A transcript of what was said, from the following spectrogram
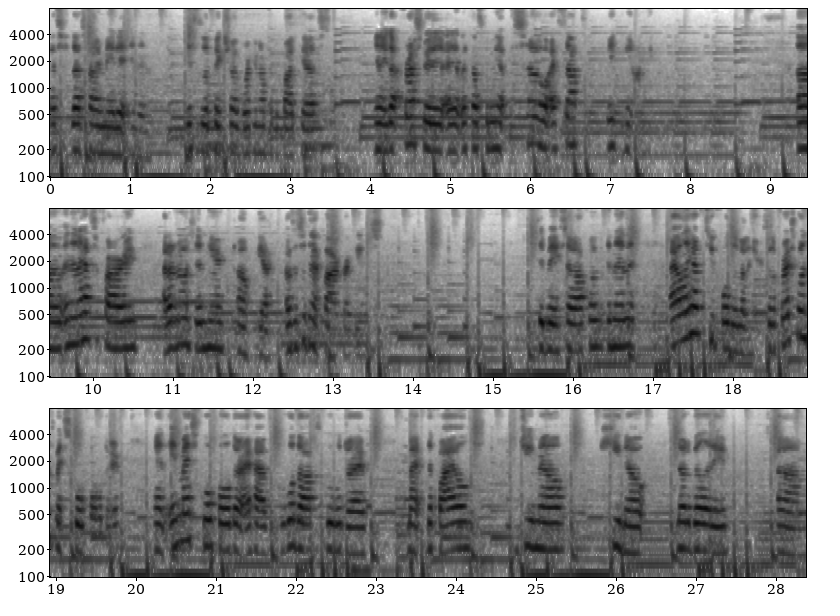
That's, that's how I made it. And then this is a picture I was working on for the podcast. And I got frustrated. I didn't like how it was coming up. So I stopped making it on here. Um, and then I have Safari. I don't know what's in here. Oh, yeah. I was just looking at flower cartoons to base it off of. And then I only have two folders on here. So the first one is my school folder. And in my school folder, I have Google Docs, Google Drive, my the files, Gmail, Keynote, Notability, um,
